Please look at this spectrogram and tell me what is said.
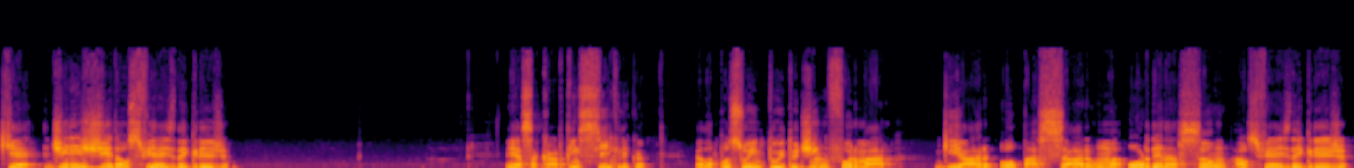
que é dirigida aos fiéis da igreja. E essa carta encíclica, ela possui o intuito de informar guiar ou passar uma ordenação aos fiéis da igreja,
